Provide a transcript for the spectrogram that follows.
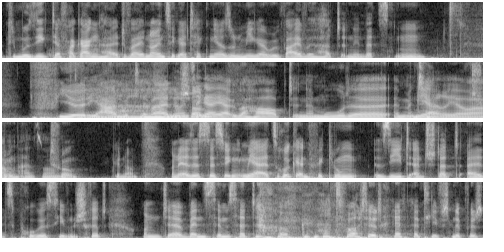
die Musik der Vergangenheit, weil 90er Techno ja so ein mega Revival hat in den letzten vier ja, Jahren mittlerweile 90er schon. 90er ja überhaupt in der Mode, im Interieur. Ja, true, also. true. Genau. Und er es deswegen mehr als Rückentwicklung sieht, anstatt als progressiven Schritt. Und äh, Ben Sims hat darauf geantwortet, relativ schnippisch,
